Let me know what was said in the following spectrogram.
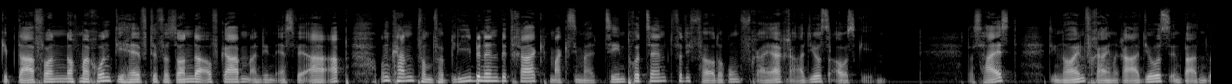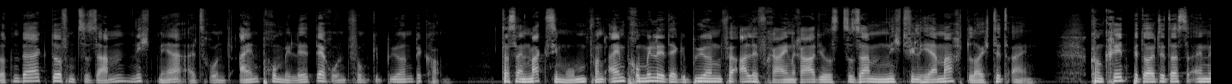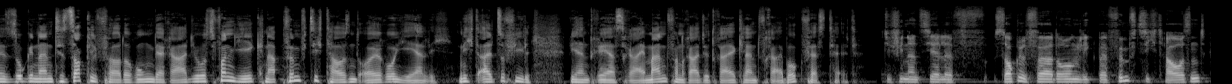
gibt davon nochmal rund die Hälfte für Sonderaufgaben an den SWA ab und kann vom verbliebenen Betrag maximal zehn Prozent für die Förderung freier Radios ausgeben. Das heißt, die neuen freien Radios in Baden-Württemberg dürfen zusammen nicht mehr als rund ein Promille der Rundfunkgebühren bekommen. Dass ein Maximum von ein Promille der Gebühren für alle freien Radios zusammen nicht viel hermacht, leuchtet ein. Konkret bedeutet das eine sogenannte Sockelförderung der Radios von je knapp 50.000 Euro jährlich. Nicht allzu viel, wie Andreas Reimann von Radio Dreieckland Freiburg festhält. Die finanzielle Sockelförderung liegt bei 50.000.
